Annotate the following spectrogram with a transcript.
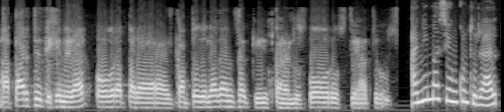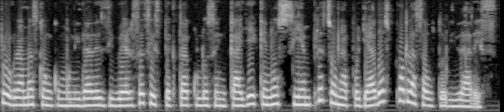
aparte de generar obra para el campo de la danza, que es para los foros, teatros. Animación cultural, programas con comunidades diversas y espectáculos en calle que no siempre son apoyados por las autoridades.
